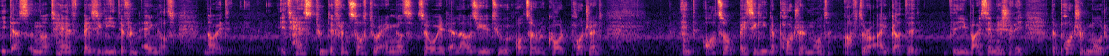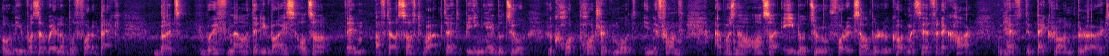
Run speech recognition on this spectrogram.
it does not have basically different angles. Now it it has two different software angles so it allows you to also record portrait and also basically the portrait mode after I got the, the device initially the portrait mode only was available for the back but with now the device also then after a software update being able to record portrait mode in the front I was now also able to for example record myself in a car and have the background blurred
